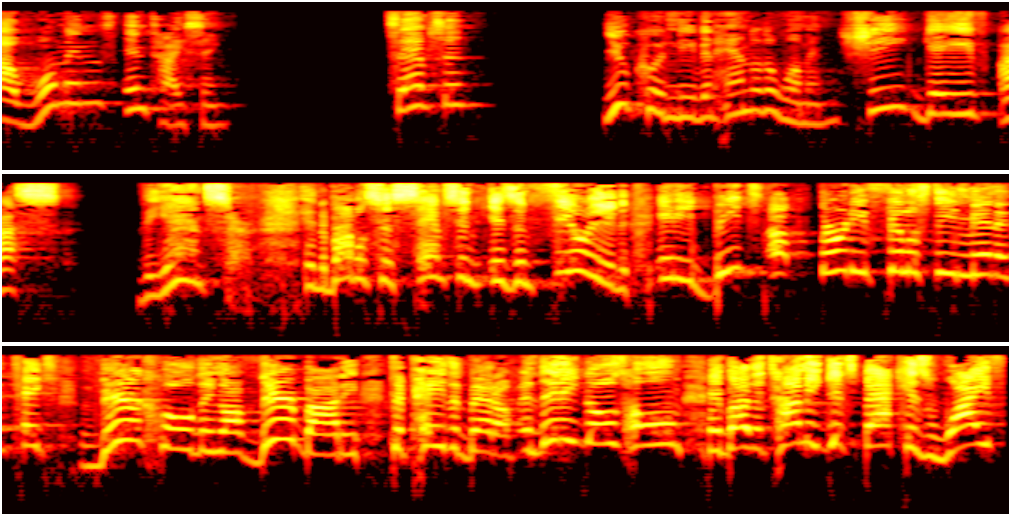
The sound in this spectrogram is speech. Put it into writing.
A woman's enticing. Samson, you couldn't even handle the woman. She gave us the answer. And the Bible says Samson is infuriated and he beats up 30 Philistine men and takes their clothing off their body to pay the bet off. And then he goes home and by the time he gets back, his wife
